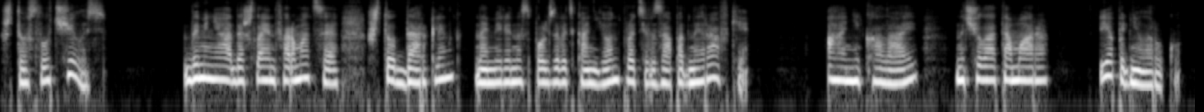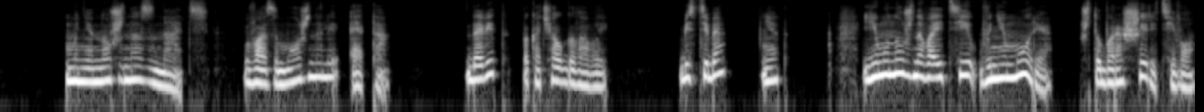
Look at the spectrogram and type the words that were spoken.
«Что случилось?» До меня дошла информация, что Дарклинг намерен использовать каньон против западной Равки. «А Николай?» — начала Тамара. Я подняла руку. «Мне нужно знать, возможно ли это». Давид покачал головой. «Без тебя? Нет. Ему нужно войти вне моря, чтобы расширить его.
